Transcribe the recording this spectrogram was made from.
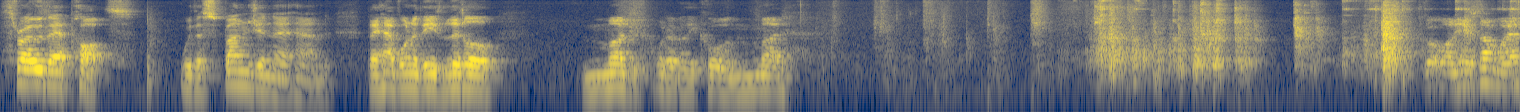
throw their pots with a sponge in their hand. They have one of these little mud, whatever they call them, mud Got one here somewhere.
